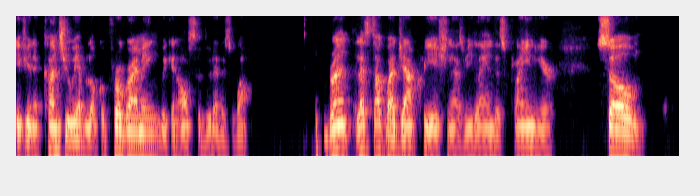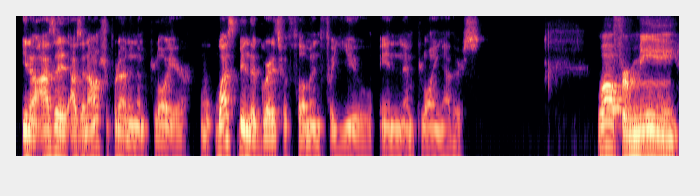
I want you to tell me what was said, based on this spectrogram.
If you're in a country, we have local programming. We can also do that as well. Brent, let's talk about job creation as we land this plane here. So, you know, as a as an entrepreneur and an employer, what's been the greatest fulfillment for you in employing others? Well, for me,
